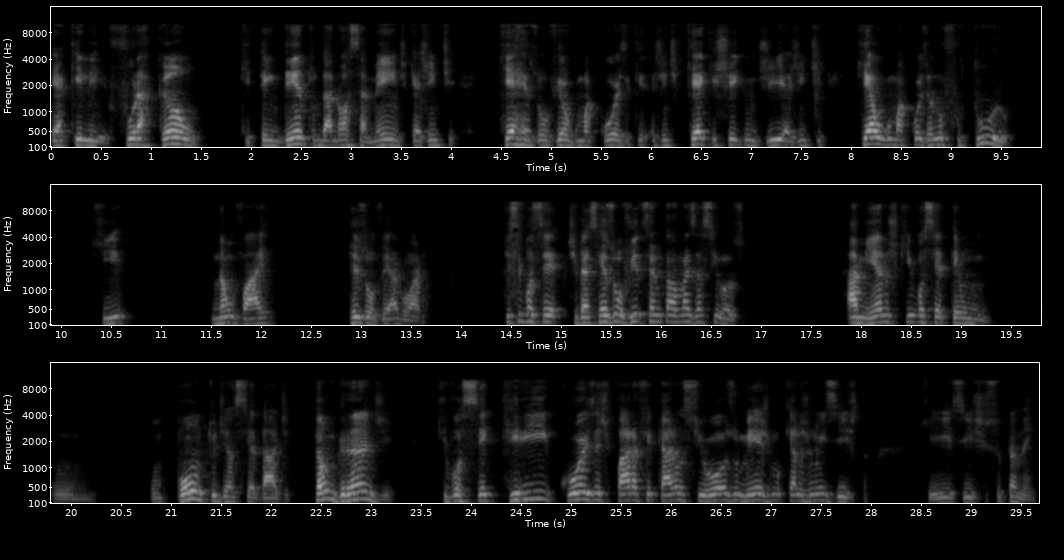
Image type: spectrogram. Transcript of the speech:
é aquele furacão que tem dentro da nossa mente, que a gente quer resolver alguma coisa, que a gente quer que chegue um dia, a gente quer alguma coisa no futuro que não vai resolver agora. Que se você tivesse resolvido, você não estava mais ansioso. A menos que você tenha um, um, um ponto de ansiedade tão grande que você crie coisas para ficar ansioso, mesmo que elas não existam. Que existe isso também.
